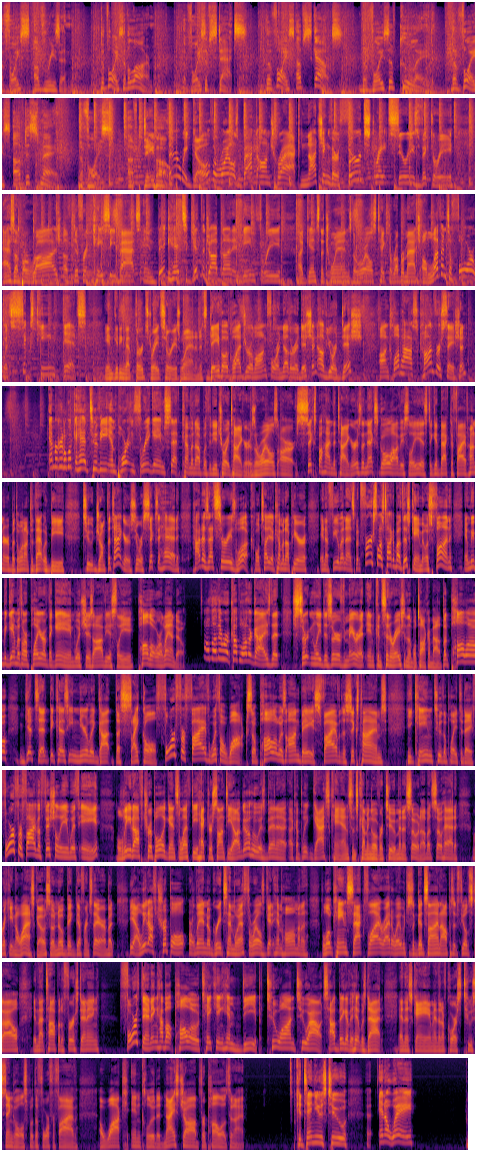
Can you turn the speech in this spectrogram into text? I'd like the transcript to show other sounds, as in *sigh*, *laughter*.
The voice of reason. The voice of alarm. The voice of stats. The voice of scouts. The voice of Kool Aid. The voice of dismay. The voice of Davo. There we go. The Royals back on track, notching their third straight series victory as a barrage of different KC bats and big hits get the job done in game three against the Twins. The Royals take the rubber match 11 to 4 with 16 hits in getting that third straight series win. And it's Davo. Glad you're along for another edition of your dish on Clubhouse Conversation. And we're going to look ahead to the important three game set coming up with the Detroit Tigers. The Royals are six behind the Tigers. The next goal, obviously, is to get back to 500, but the one after that would be to jump the Tigers, who are six ahead. How does that series look? We'll tell you coming up here in a few minutes. But first, let's talk about this game. It was fun, and we begin with our player of the game, which is obviously Paulo Orlando. Although there were a couple other guys that certainly deserved merit and consideration that we'll talk about. But Paulo gets it because he nearly got the cycle. Four for five with a walk. So Paulo was on base five of the six times he came to the plate today. Four for five officially with a leadoff triple against lefty Hector Santiago, who has been a, a, complete gas can since coming over to Minnesota, but so had Ricky Nolasco, so no big difference there. But yeah, leadoff triple Orlando greets him with. The Royals get him home on a Lo Cain sac fly right away, which is a good sign, opposite field style in that top of the first inning. Fourth inning, how about Paulo taking him deep, two on, two outs? How big of a hit was that in this game? And then, of course, two singles with a four for five a walk included. Nice job for Paulo tonight. Continues to, uh, in a way,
